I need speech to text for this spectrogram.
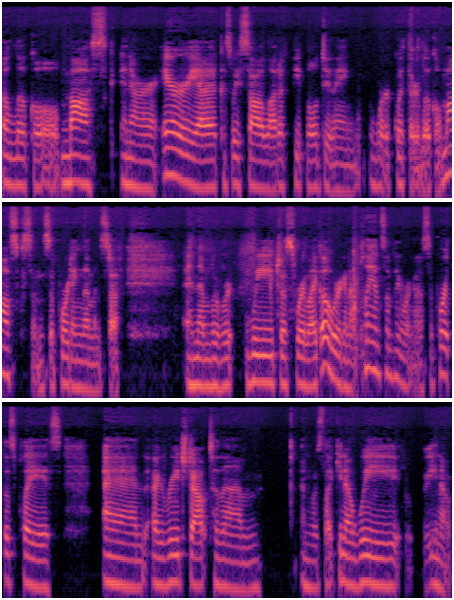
a local mosque in our area because we saw a lot of people doing work with their local mosques and supporting them and stuff. And then we were we just were like, oh, we're gonna plan something. We're gonna support this place. And I reached out to them and was like, you know, we, you know,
